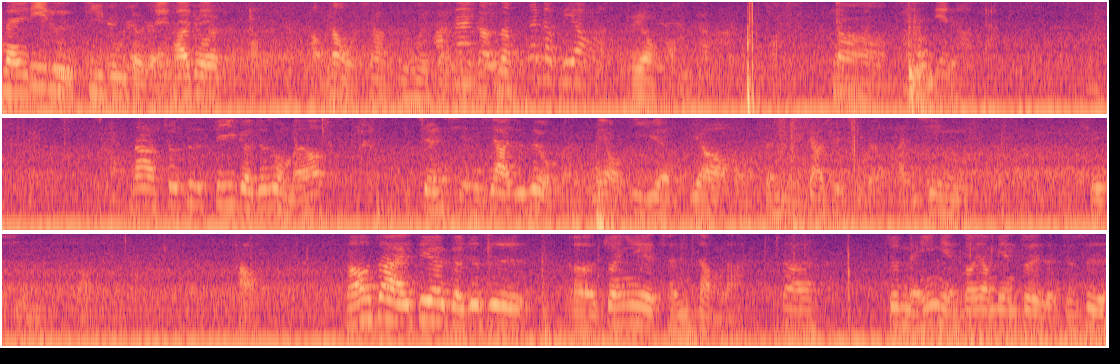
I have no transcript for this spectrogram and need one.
那一次记录的人，他就会对好。那我下次会，再印。那那这个不用了，不用好那用电脑打。那就是第一个就是我们要先写一下，就是我们没有意愿要申请下学期的弹性学习。好，好，然后再来第二个就是呃专业成长啦，那就每一年都要面对的就是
